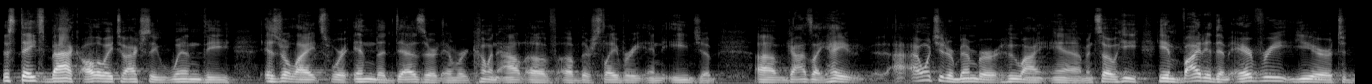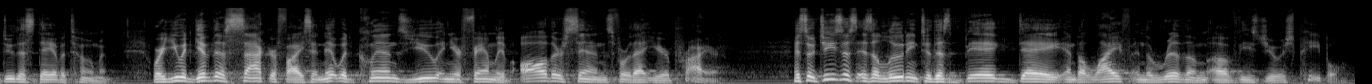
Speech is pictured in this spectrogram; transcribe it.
This dates back all the way to actually when the Israelites were in the desert and were coming out of, of their slavery in Egypt. Um, God's like, hey, I want you to remember who I am. And so he, he invited them every year to do this Day of Atonement, where you would give this sacrifice and it would cleanse you and your family of all their sins for that year prior. And so Jesus is alluding to this big day in the life and the rhythm of these Jewish people.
